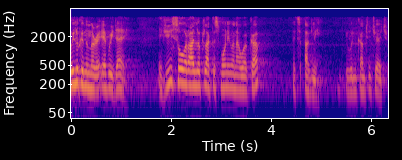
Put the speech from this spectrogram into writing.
We look in the mirror every day. If you saw what I looked like this morning when I woke up, it's ugly. You wouldn't come to church.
